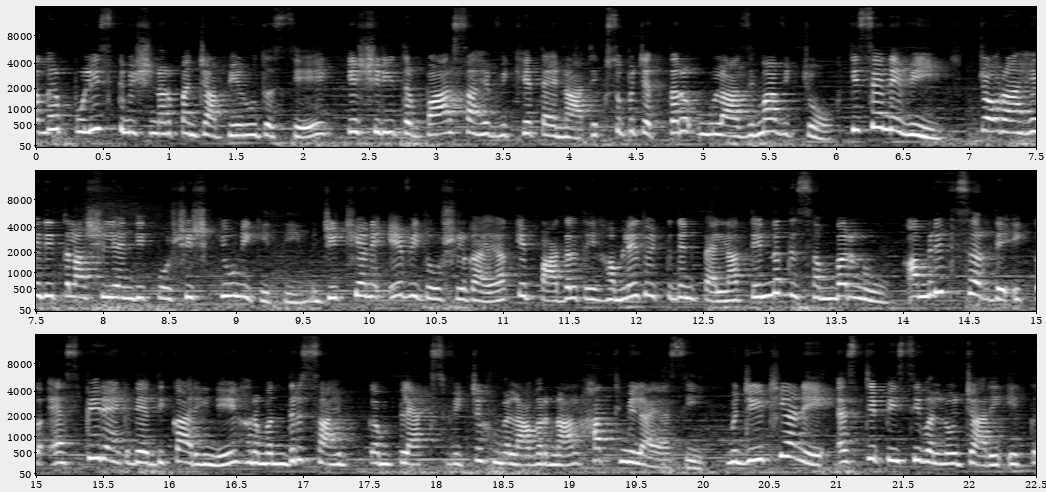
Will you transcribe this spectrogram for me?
ਅਗਰ ਪੁਲਿਸ ਕਮਿਸ਼ਨਰ ਪੰਜਾਬੀਆਂ ਨੂੰ ਦੱਸੇ ਕਿ ਸ਼੍ਰੀ ਦਰਬਾਰ ਸਾਹਿਬ ਵਿਖੇ ਤਾਇਨਾਤ 175 ਮੁਲਾਜ਼ਮਾਂ ਵਿੱਚੋਂ ਕਿਸੇ ਨੇ ਵੀ ਚੌਰਾਹੇ ਦੀ ਤਲਾਸ਼ੀ ਲੈਣ ਦੀ ਕੋਸ਼ਿਸ਼ ਕਿਉਂ ਨਹੀਂ ਕੀਤੀ, ਮਜੀਠੀਆ ਨੇ ਇਹ ਵੀ ਦੋਸ਼ ਲਗਾਇਆ ਕਿ ਬਾਦਲ ਤੇ ਹਮਲੇ ਤੋਂ ਇੱਕ ਦਿਨ ਪਹਿਲਾਂ 3 ਦਸੰਬਰ ਨੂੰ ਅੰਮ੍ਰਿਤਸਰ ਦੇ ਇੱਕ ਐਸਪੀ ਰੈਂਕ ਦੇ ਅਧਿਕਾਰੀ ਨੇ ਹਰਮੰਦਰ ਸਾਹਿਬ ਕੰਪਲੈਕਸ ਵਿੱਚ ਹਮਲਾਵਰ ਨਾਲ ਹੱਥ ਮਿਲਾਇਆ ਸੀ। ਮਜੀਠੀਆ ਨੇ ਐਸਟੀਪੀਸੀ ਵੱਲੋਂ ਜਾਰੀ ਇੱਕ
